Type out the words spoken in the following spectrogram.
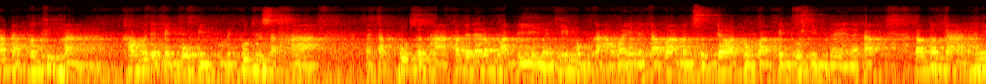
ระดับเขาขึ้นมา เขาก็จะเป็นมุกมินเป็นผู้ที่ศรัทธา นะครับผู้ศรัทธาก็จะได้รับความดีเหมือนที่ผมกล่าวไว้นะครับ ว่ามันสุดยอดของความเป็นมุสลิมเลยนะครับ เราต้องการให้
